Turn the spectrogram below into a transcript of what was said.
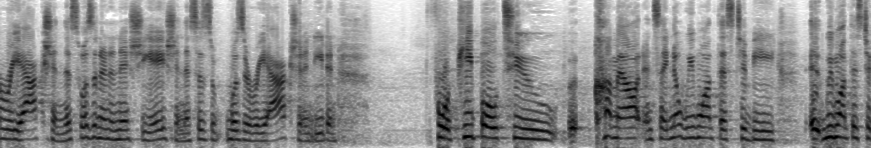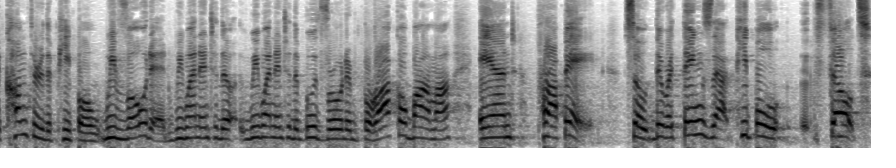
a reaction. This wasn't an initiation. This is, was a reaction, indeed. And for people to uh, come out and say, no, we want this to be, uh, we want this to come through the people. We voted. We went into the, we went into the booth, voted Barack Obama and Prop 8. So there were things that people felt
